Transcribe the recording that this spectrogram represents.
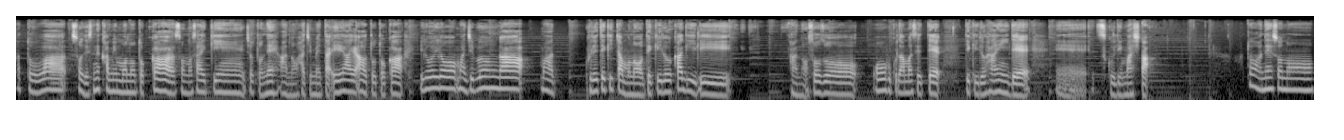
あとはそうですね紙物とかその最近ちょっとねあの始めた AI アートとかいろいろ、まあ、自分が、まあ、触れてきたものをできる限りあの想像を膨らませてできる範囲で、えー、作りました。あとはねその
